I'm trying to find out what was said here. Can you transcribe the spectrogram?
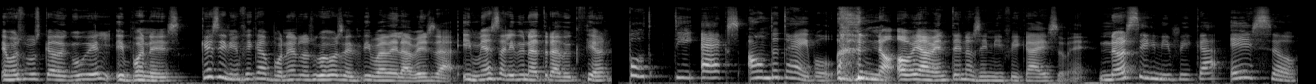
hemos buscado en Google y pones ¿qué significa poner los huevos encima de la mesa? Y me ha salido una traducción. Put the eggs on the table. no, obviamente no significa eso, ¿eh? No significa eso.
